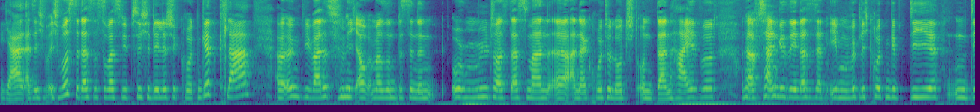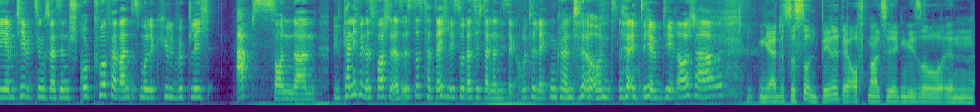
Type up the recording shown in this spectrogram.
ja, also ich, ich wusste, dass es sowas wie psychedelische Kröten gibt, klar, aber irgendwie war das für mich auch immer so ein bisschen ein Mythos, dass man äh, an der Kröte lutscht und dann high wird und habe dann gesehen, dass es ja eben wirklich Kröten gibt, die ein DMT bzw. ein strukturverwandtes Molekül wirklich absondern. Wie kann ich mir das vorstellen? Also ist das tatsächlich so, dass ich dann an dieser Kröte lecken könnte und DMT-Rausch habe? Ja, das ist so ein Bild, der oftmals irgendwie so in.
